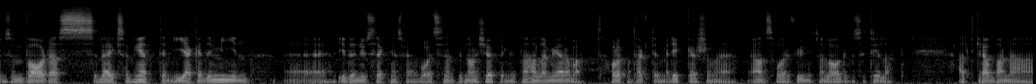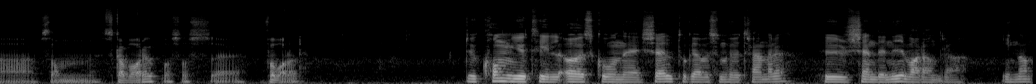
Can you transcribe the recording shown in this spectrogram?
liksom vardagsverksamheten i akademin i den utsträckning som jag varit till exempel i Norrköping. Utan det handlar mer om att hålla kontakten med Rickard som är ansvarig för U19-laget och se till att, att grabbarna som ska vara uppe hos oss får vara det. Du kom ju till ÖSK när Kjell tog över som huvudtränare. Hur kände ni varandra innan?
